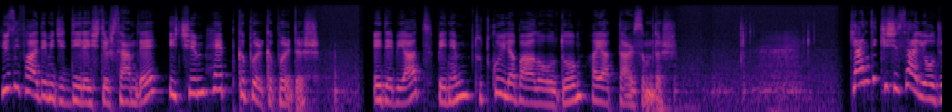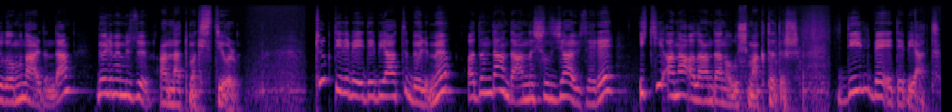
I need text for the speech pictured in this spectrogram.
Yüz ifademi ciddileştirsem de içim hep kıpır kıpırdır. Edebiyat benim tutkuyla bağlı olduğum hayat tarzımdır. Kendi kişisel yolculuğumun ardından bölümümüzü anlatmak istiyorum. Türk Dili ve Edebiyatı bölümü adından da anlaşılacağı üzere iki ana alandan oluşmaktadır. Dil ve edebiyat.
